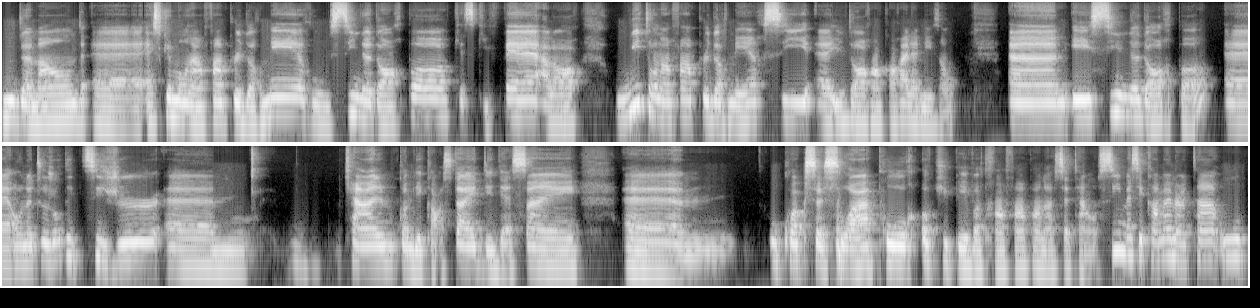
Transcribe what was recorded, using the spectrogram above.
nous demandent. Est-ce que mon enfant peut dormir ou s'il ne dort pas, qu'est-ce qu'il fait? Alors, oui, ton enfant peut dormir s'il il dort encore à la maison. Euh, et s'il ne dort pas, euh, on a toujours des petits jeux euh, calmes comme des casse-têtes, des dessins ou quoi que ce soit pour occuper votre enfant pendant ce temps aussi. Mais c'est quand même un temps où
